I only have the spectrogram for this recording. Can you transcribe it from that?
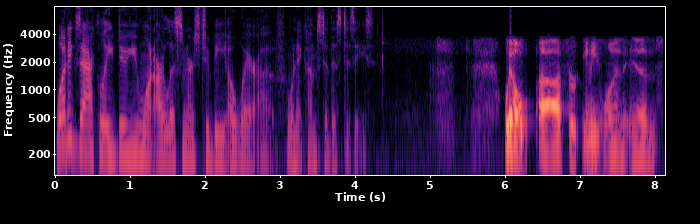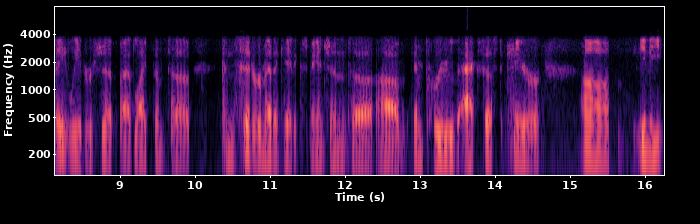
What exactly do you want our listeners to be aware of when it comes to this disease? Well, uh, for anyone in state leadership, I'd like them to consider Medicaid expansion to uh, improve access to care. Um, any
